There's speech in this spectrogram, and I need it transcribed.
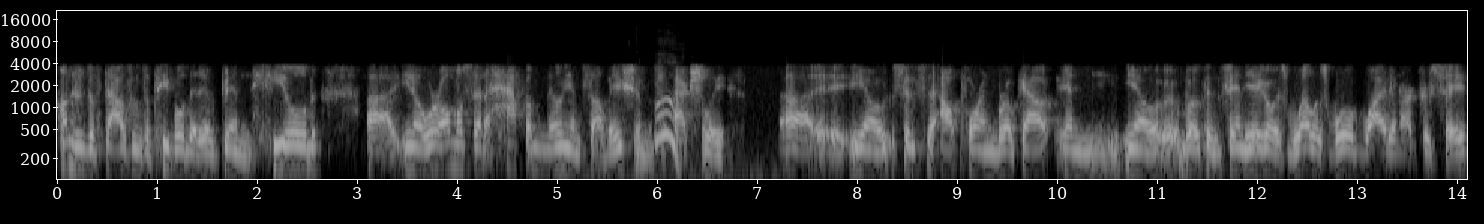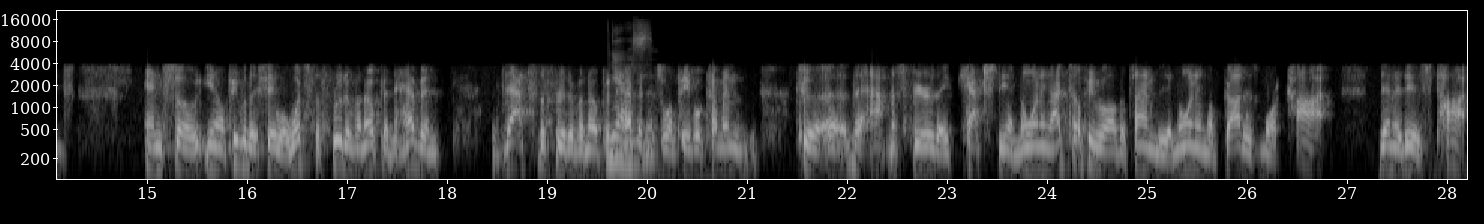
hundreds of thousands of people that have been healed. Uh, you know, we're almost at a half a million salvations Ooh. actually. Uh, you know, since the outpouring broke out in, you know, both in San Diego as well as worldwide in our crusades. And so, you know, people they say, well, what's the fruit of an open heaven? That's the fruit of an open yes. heaven is when people come in to uh, the atmosphere, they catch the anointing. I tell people all the time, the anointing of God is more caught than it is taught.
